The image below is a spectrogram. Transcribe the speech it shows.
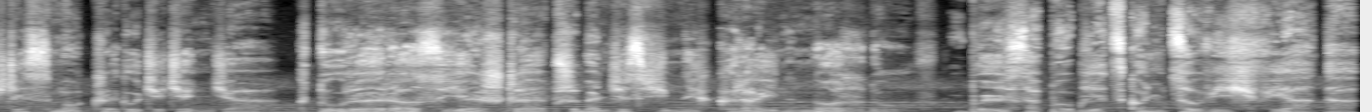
nadejście smoczego dziecięcia, które raz jeszcze przybędzie z zimnych krain Nordów, by zapobiec końcowi świata.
